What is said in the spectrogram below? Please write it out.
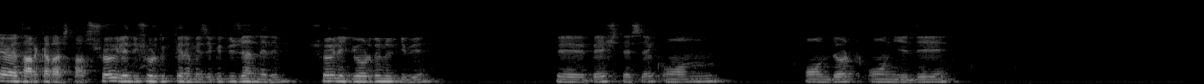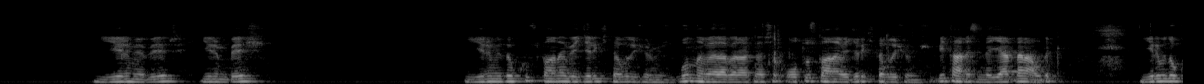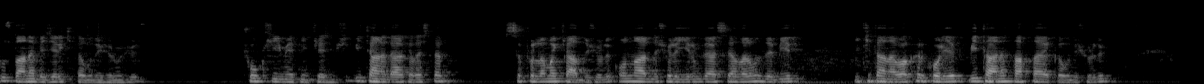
Evet arkadaşlar şöyle düşürdüklerimizi bir düzenledim. Şöyle gördüğünüz gibi 5 desek 10 14 17 21 25 29 tane beceri kitabı düşürmüşüz. Bununla beraber arkadaşlar 30 tane beceri kitabı düşürmüşüz. Bir tanesini de yerden aldık. 29 tane beceri kitabı düşürmüşüz. Çok iyi metin kesmişiz. Bir tane de arkadaşlar sıfırlama kağıdı düşürdük. Onun haricinde şöyle 20 değer silahlarımız ve bir iki tane bakır kolye, bir tane tahta ayakkabı düşürdük.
